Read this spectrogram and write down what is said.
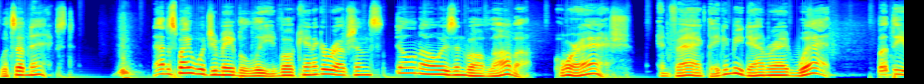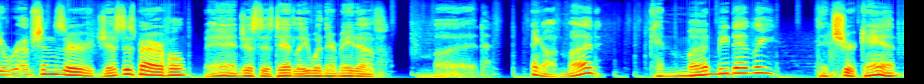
What's up next? Now, despite what you may believe, volcanic eruptions don't always involve lava or ash. In fact, they can be downright wet. But the eruptions are just as powerful and just as deadly when they're made of mud. Hang on, mud? Can mud be deadly? It sure can.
